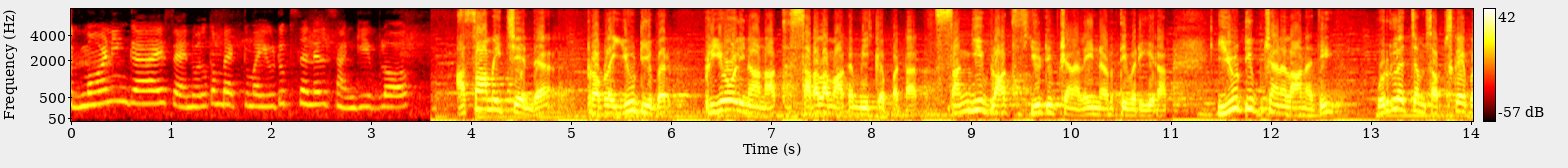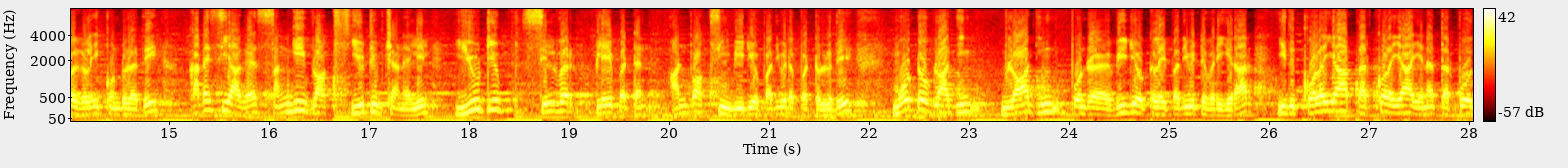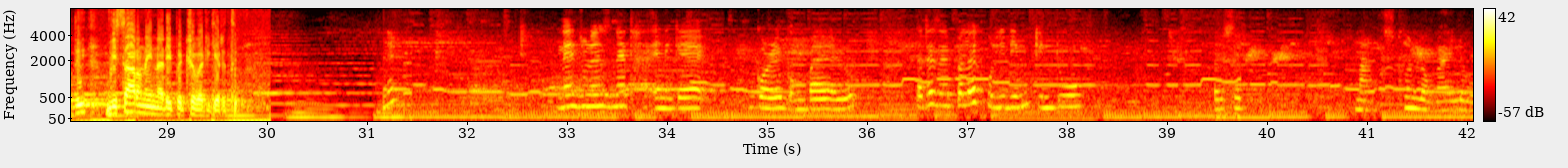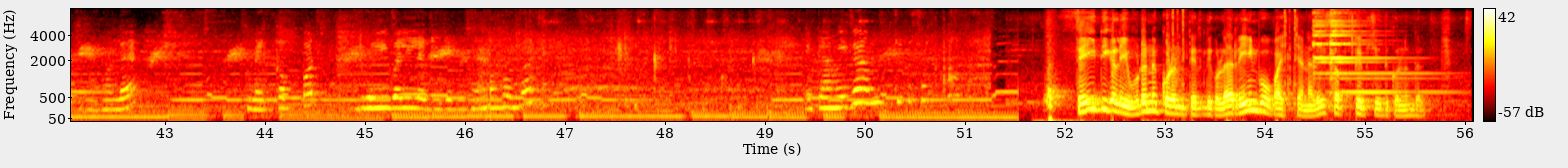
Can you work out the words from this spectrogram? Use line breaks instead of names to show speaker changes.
Good morning guys and welcome back to my YouTube channel Sangi Vlogs.
அசாமைச் சேர்ந்த பிரபல YouTuber பிரியோலினாநாத் சடலமாக மீட்கப்பட்டார் சங்கி vlogs YouTube சேனலை நடத்தி வருகிறார் யூடியூப் சேனலானது ஒரு லட்சம் சப்ஸ்கிரைபர்களை கொண்டுள்ளது கடைசியாக சங்கி vlogs யூடியூப் சேனலில் YouTube silver play button unboxing video பதிவிடப்பட்டுள்ளது Moto vlogging vlogging போன்ற வீடியோக்களை பதிவிட்டு வருகிறார் இது கொலையா தற்கொலையா என தற்போது விசாரணை நடைபெற்று வருகிறது
নে যোনে যোনে থা- এনেকৈ কৰে গম পায় আৰু তাতে যাই পেলাই খুলি দিম কিন্তু তাৰপিছত মাস্কখন লগাই লওঁ নহ'লে মেকআপত ধূলি বালি লাগি যাব নহ'ব এতিয়া আমি যাম ঠিক আছে
செய்திகளை உடனுக்குடன் தெரிந்து கொள்ள ரெயின்போ வாய்ஸ் சேனலை சப்ஸ்கிரைப் செய்து கொள்ளுங்கள்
